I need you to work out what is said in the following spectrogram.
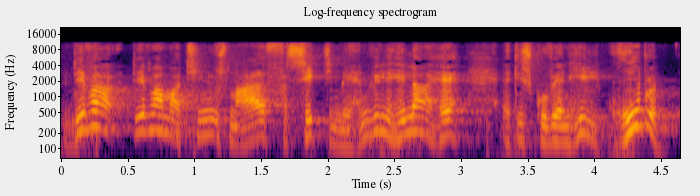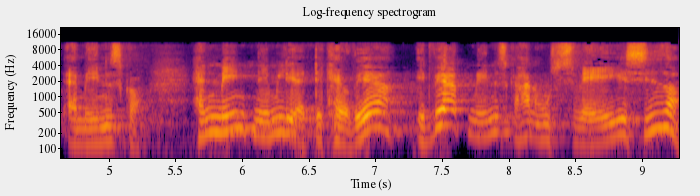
Men det var, det var Martinus meget forsigtig med. Han ville hellere have, at det skulle være en hel gruppe af mennesker. Han mente nemlig, at det kan jo være, et hvert menneske har nogle svage sider.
